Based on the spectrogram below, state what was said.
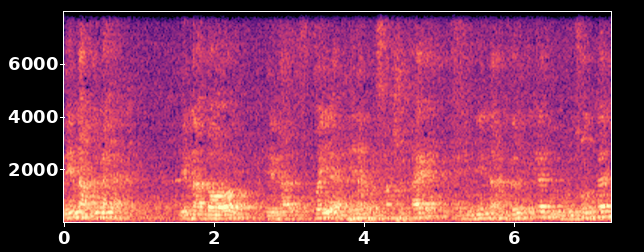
بيمنع كل حاجة. بيمنع الدوران بيمنع الافقيه يعني هنا ما بيسمحش بحاجة لكن بيمنع ال vertical وال horizontal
